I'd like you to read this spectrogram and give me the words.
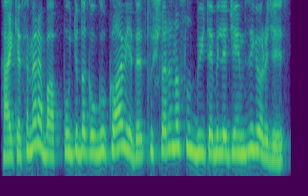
Herkese merhaba. Bu videoda Google Klavye'de tuşları nasıl büyütebileceğimizi göreceğiz.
